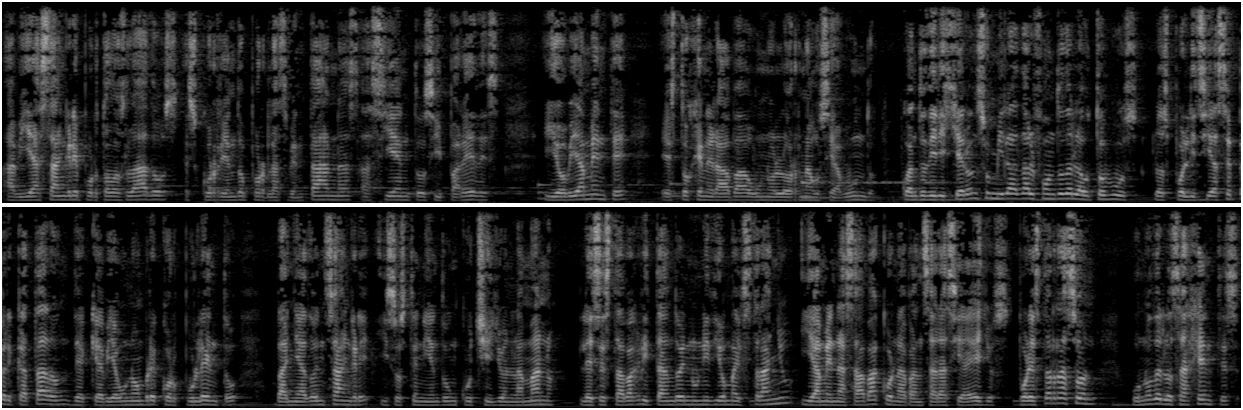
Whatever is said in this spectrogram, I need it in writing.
Había sangre por todos lados, escurriendo por las ventanas, asientos y paredes y obviamente esto generaba un olor nauseabundo. Cuando dirigieron su mirada al fondo del autobús, los policías se percataron de que había un hombre corpulento, bañado en sangre y sosteniendo un cuchillo en la mano. Les estaba gritando en un idioma extraño y amenazaba con avanzar hacia ellos. Por esta razón, uno de los agentes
